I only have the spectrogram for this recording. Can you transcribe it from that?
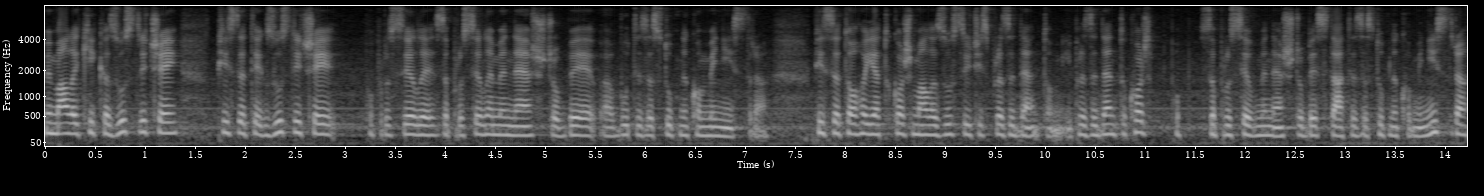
Ми мали кілька зустрічей. Після тих зустрічей попросили, запросили мене, щоб е, бути заступником міністра. Після того я також мала зустріч із президентом, і президент також запросив мене, щоб стати заступником міністра.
